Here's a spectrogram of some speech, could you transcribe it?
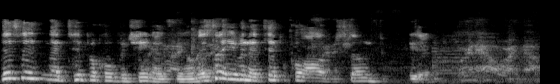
this isn't a typical Pacino film. It's not even a typical Oliver Stone film either. We're in hell right now.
